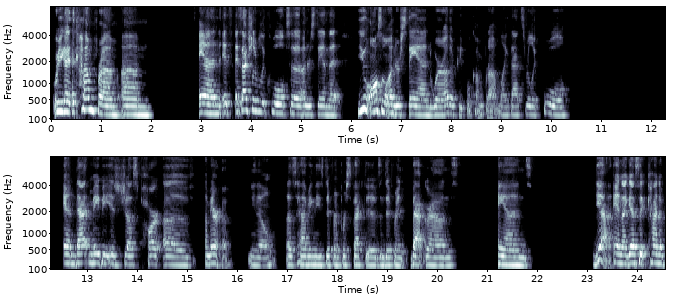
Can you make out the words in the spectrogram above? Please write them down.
where you guys come from. Um, and it's it's actually really cool to understand that you also understand where other people come from. Like that's really cool and that maybe is just part of America, you know, us having these different perspectives and different backgrounds. And yeah, and I guess it kind of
